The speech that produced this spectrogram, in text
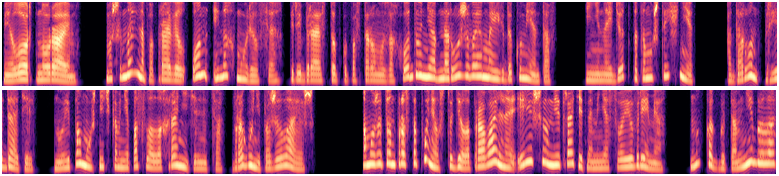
«Милорд Нурайм!» Машинально поправил он и нахмурился, перебирая стопку по второму заходу, не обнаруживая моих документов. И не найдет, потому что их нет. А Дарон — предатель. Ну и помощничка мне послала хранительница. Врагу не пожелаешь. А может, он просто понял, что дело провальное, и решил не тратить на меня свое время. Ну, как бы там ни было,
